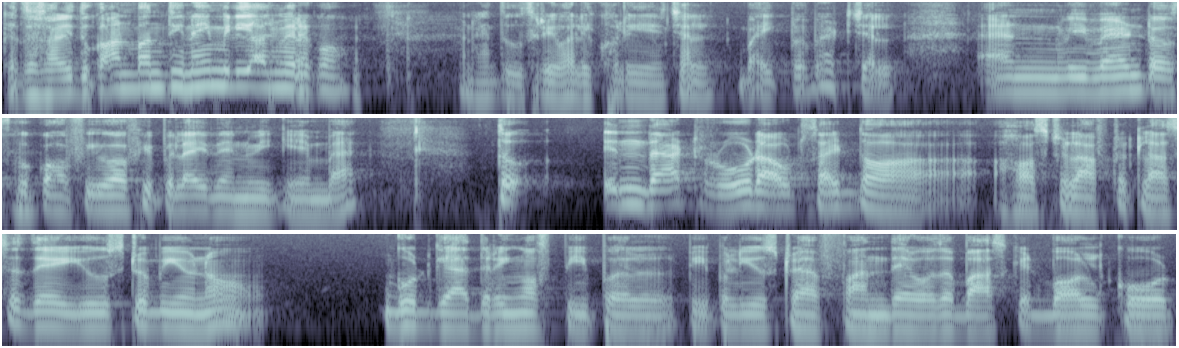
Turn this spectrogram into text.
कहते सारी दुकान बंद थी नहीं मिली आज मेरे को. मैंने दूसरी वाली खोली है चल बाइक पे बैठ चल. एंड वी वेंट उसको कॉफ़ी वॉफ़ी पिलाई देन वी केम बैक तो in that road outside the hostel after classes there used to be you know good gathering of people. People used to have fun. There was a basketball court.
